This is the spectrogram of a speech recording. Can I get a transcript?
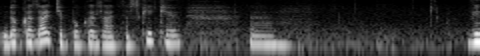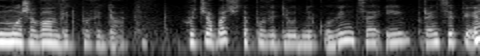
Доказати і показати, наскільки е, він може вам відповідати. Хоча, бачите, по відлюднику, він це і, в принципі,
